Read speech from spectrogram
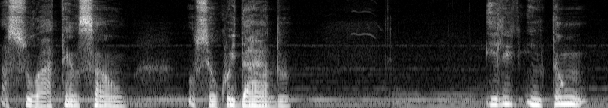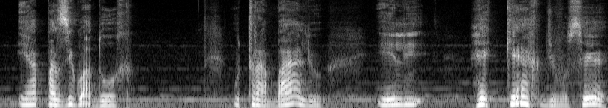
a sua atenção, o seu cuidado. Ele então é apaziguador. O trabalho, ele requer de você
